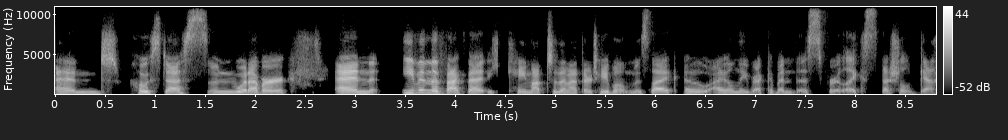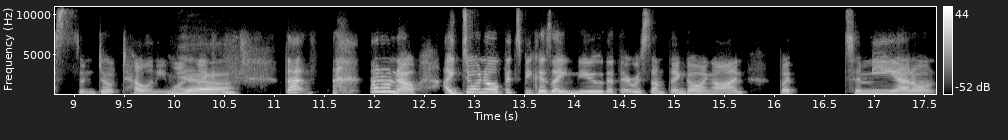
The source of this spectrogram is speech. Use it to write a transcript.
and hostess and whatever. And even the fact that he came up to them at their table and was like oh i only recommend this for like special guests and don't tell anyone like yeah. that i don't know i don't know if it's because i knew that there was something going on but to me i don't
